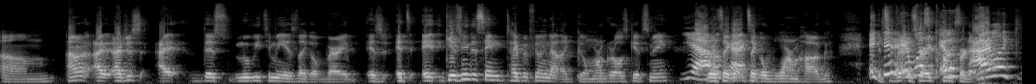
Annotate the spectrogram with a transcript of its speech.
Um, I, I I just I this movie to me is like a very is it's it gives me the same type of feeling that like Gilmore Girls gives me. Yeah, Where it's okay. like it's like a warm hug. it it's did. It was. It was. I liked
